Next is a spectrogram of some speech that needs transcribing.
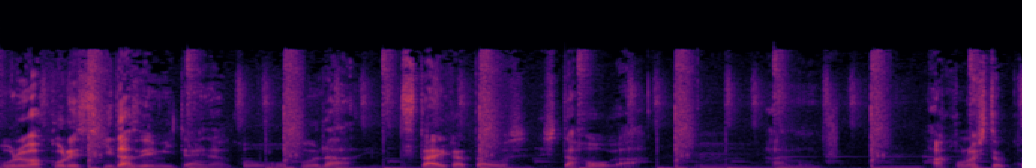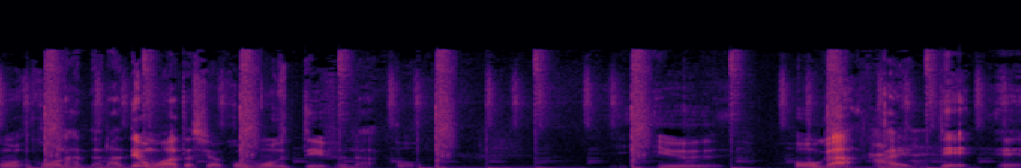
う俺はこれ好きだぜみたいなこう風な伝え方をした方がうんあのあこの人こうこうなんだなでも私はこう思うっていう風なこういう方がかえって、え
